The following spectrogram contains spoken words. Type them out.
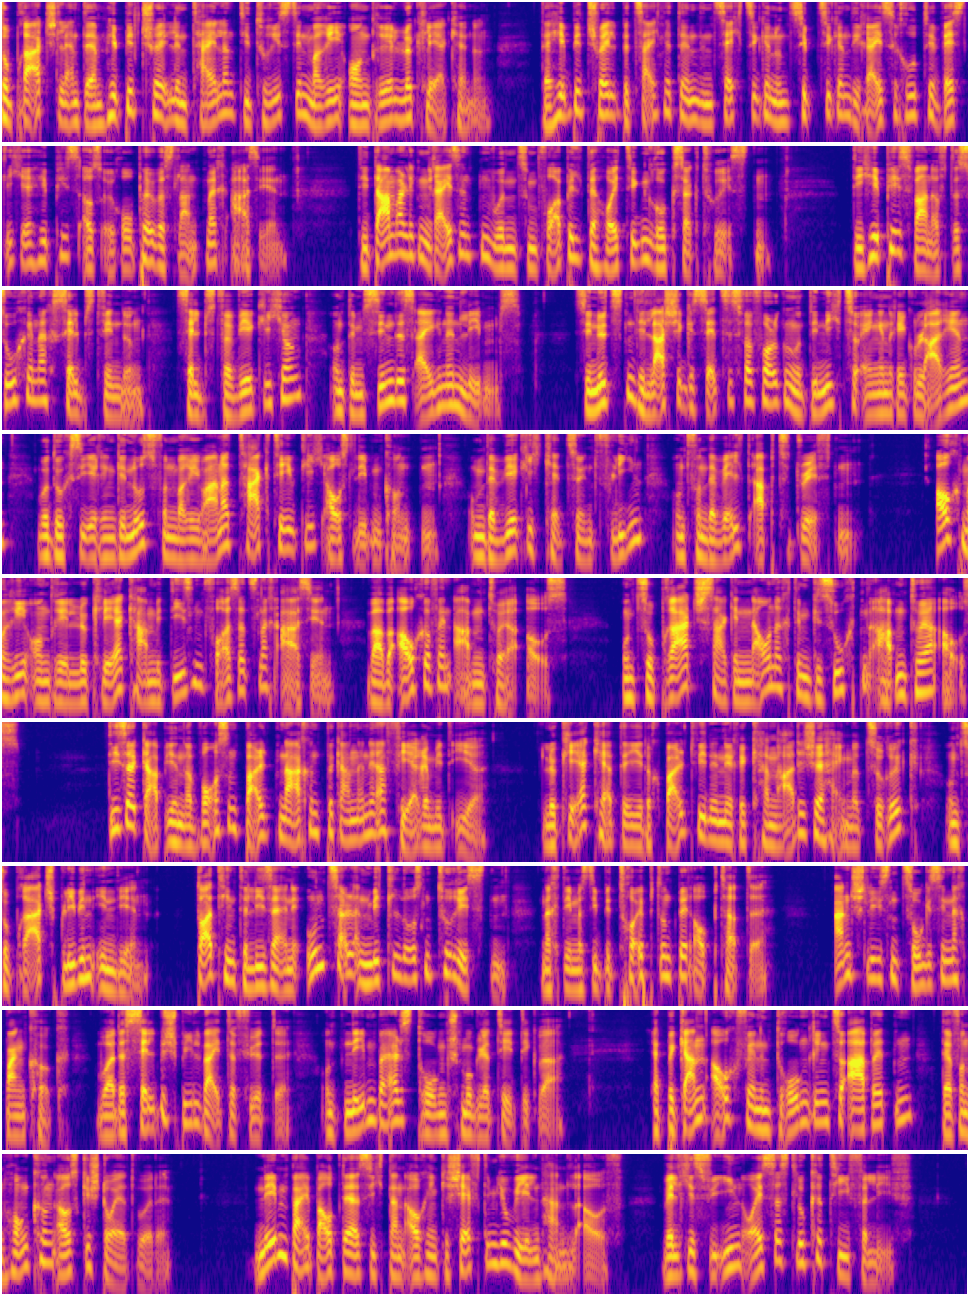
Sobratsch lernte am Hippie Trail in Thailand die Touristin Marie-André Leclerc kennen. Der Hippie Trail bezeichnete in den 60ern und 70ern die Reiseroute westlicher Hippies aus Europa übers Land nach Asien. Die damaligen Reisenden wurden zum Vorbild der heutigen Rucksacktouristen. Die Hippies waren auf der Suche nach Selbstfindung, Selbstverwirklichung und dem Sinn des eigenen Lebens. Sie nützten die lasche Gesetzesverfolgung und die nicht so engen Regularien, wodurch sie ihren Genuss von Marihuana tagtäglich ausleben konnten, um der Wirklichkeit zu entfliehen und von der Welt abzudriften. Auch Marie-André Leclerc kam mit diesem Vorsatz nach Asien, war aber auch auf ein Abenteuer aus. Und Sobratsch sah genau nach dem gesuchten Abenteuer aus. Dieser gab ihren Avancen bald nach und begann eine Affäre mit ihr. Leclerc kehrte jedoch bald wieder in ihre kanadische Heimat zurück und Sobratsch blieb in Indien. Dort hinterließ er eine Unzahl an mittellosen Touristen, nachdem er sie betäubt und beraubt hatte. Anschließend zog er sie nach Bangkok, wo er dasselbe Spiel weiterführte und nebenbei als Drogenschmuggler tätig war. Er begann auch für einen Drogenring zu arbeiten, der von Hongkong aus gesteuert wurde. Nebenbei baute er sich dann auch ein Geschäft im Juwelenhandel auf, welches für ihn äußerst lukrativ verlief.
